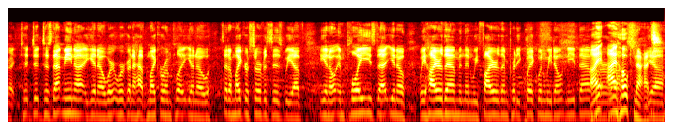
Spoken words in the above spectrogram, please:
Right. Does that mean uh, you know we're, we're going to have micro you know instead of microservices we have you know employees that you know we hire them and then we fire them pretty quick when we don't need them? I, or, I uh, hope not. Yeah.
